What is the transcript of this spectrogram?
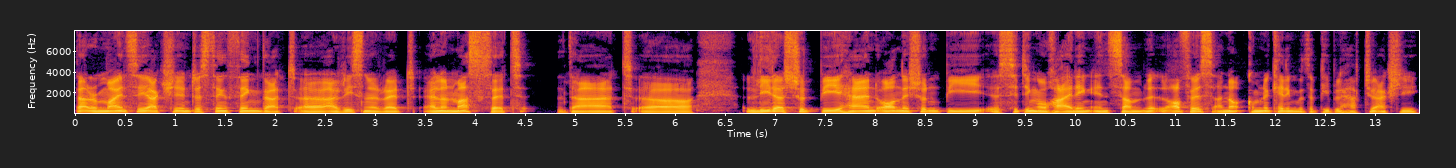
that reminds me, actually, an interesting thing that uh, I recently read. Elon Musk said that uh, leaders should be hand on. They shouldn't be uh, sitting or hiding in some little office and not communicating with the people. Have to actually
